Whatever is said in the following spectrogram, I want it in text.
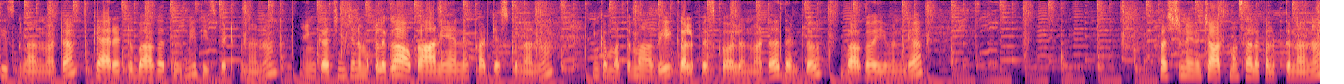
తీసుకున్నాను అనమాట క్యారెట్ బాగా తురిమి తీసి పెట్టుకున్నాను. ఇంకా చిన్న చిన్న ముక్కలుగా ఒక ఆనియన్ కట్ చేసుకున్నాను. ఇంకా మొత్తం అవి కలిపేసుకోవాలన్నమాట దాంట్లో బాగా ఈవెన్గా ఫస్ట్ నేను చాట్ మసాలా కలుపుతున్నాను.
